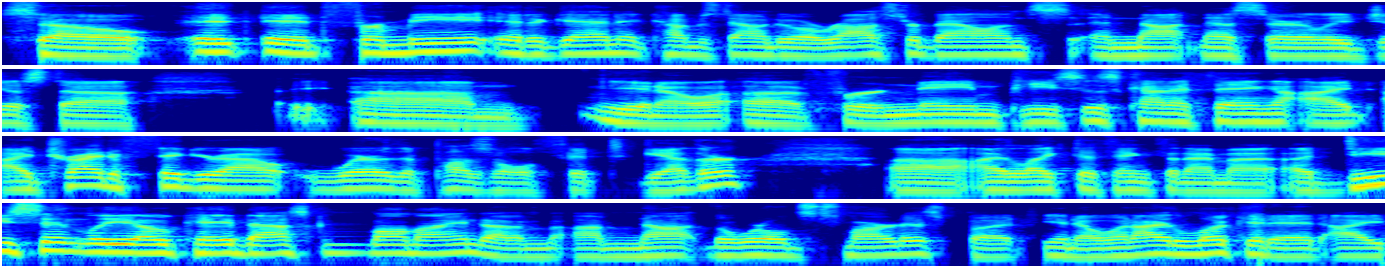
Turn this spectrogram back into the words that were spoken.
So it it for me, it again, it comes down to a roster balance and not necessarily just a um you know uh for name pieces kind of thing i i try to figure out where the puzzle fit together. Uh i like to think that i'm a, a, decently okay basketball mind. I'm i'm not the world's smartest but you know when i look at it i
